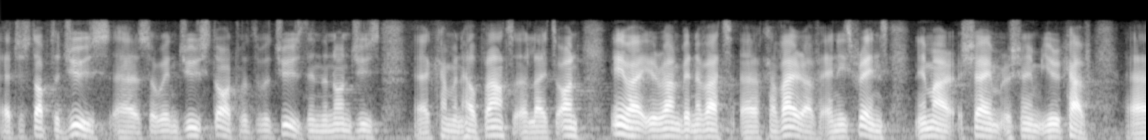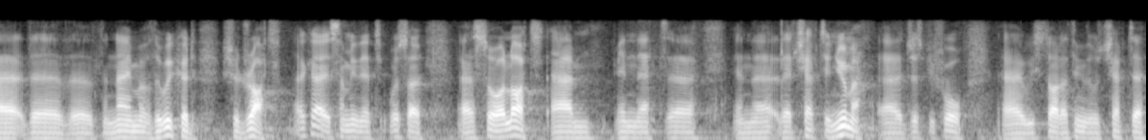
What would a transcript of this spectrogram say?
uh, to stop the Jews. Uh, so when Jews start with, with Jews, then the non-Jews uh, come and help out uh, later on. Anyway, Yeram ben Nevat Chavairav and his friends, Nemar Shem Rashem Yirkav, the, the, name of the wicked should rot. Okay, something that also saw a lot um, in that uh, in the, that chapter in Yuma uh, just before uh, we start. I think it was chapter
